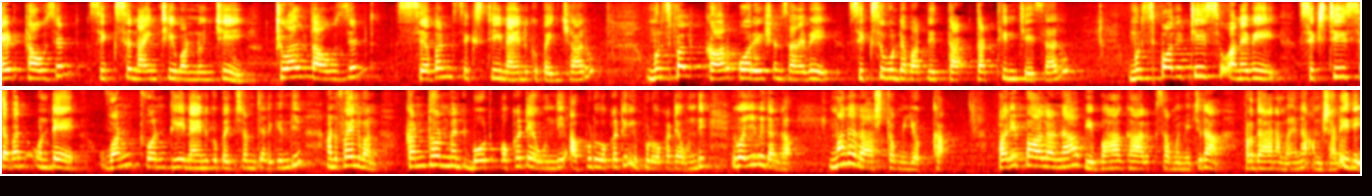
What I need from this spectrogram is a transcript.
eight thousand six ninety one నుంచి ట్వెల్వ్ థౌజండ్ సెవెన్ సిక్స్టీ నైన్కు పెంచారు మున్సిపల్ కార్పొరేషన్స్ అనేవి సిక్స్ ఉంటే వాటిని థర్టీన్ చేశారు. మున్సిపాలిటీస్ అనేవి సిక్స్టీ సెవెన్ ఉంటే వన్ ట్వంటీ నైన్కు పెంచడం జరిగింది. And final one cantonment board ఒకటే ఉంది అప్పుడు ఒకటి ఇప్పుడు ఒకటే ఉంది. ఇగో ఈ విధంగా మన రాష్ట్రం యొక్క పరిపాలనా విభాగాలకు సంబంధించిన ప్రధానమైన అంశాలు ఇది.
